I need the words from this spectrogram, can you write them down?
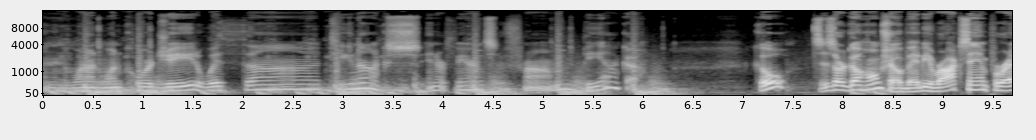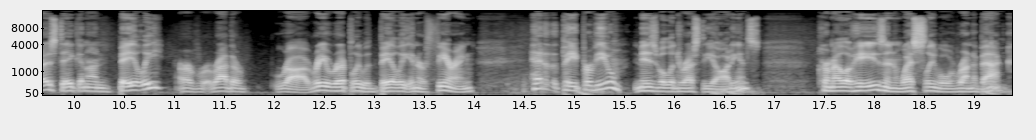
then one-on-one Cora Jade with uh, Tegan Nox. Interference from Bianca. Cool. This is our go home show, baby. Roxanne Perez taking on Bayley, or rather, uh, Rhea Ripley with Bayley interfering. Head of the pay per view, Miz will address the audience. Carmelo Hayes and Wes Lee will run it back.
